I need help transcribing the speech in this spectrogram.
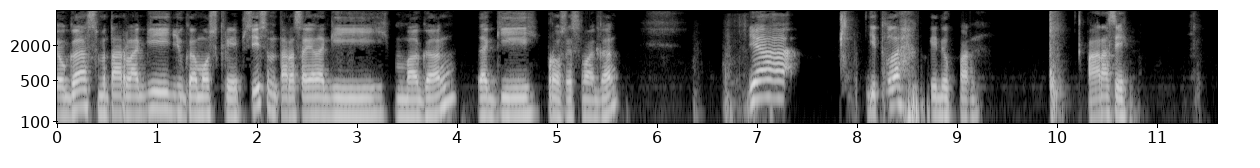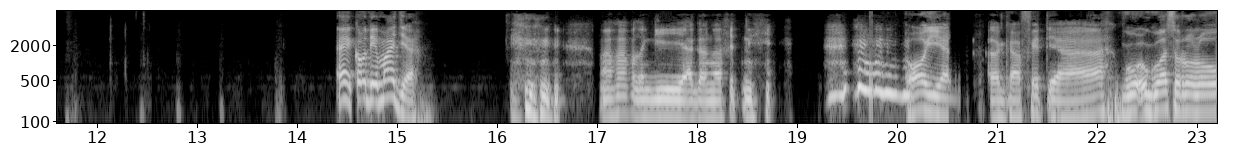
yoga sebentar lagi juga mau skripsi, sementara saya lagi magang, lagi proses magang. Ya gitulah kehidupan. Parah sih. Eh, kau diam aja. maaf maaf lagi agak nggak fit nih Oh iya, agak fit ya. Gua gua suruh lu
